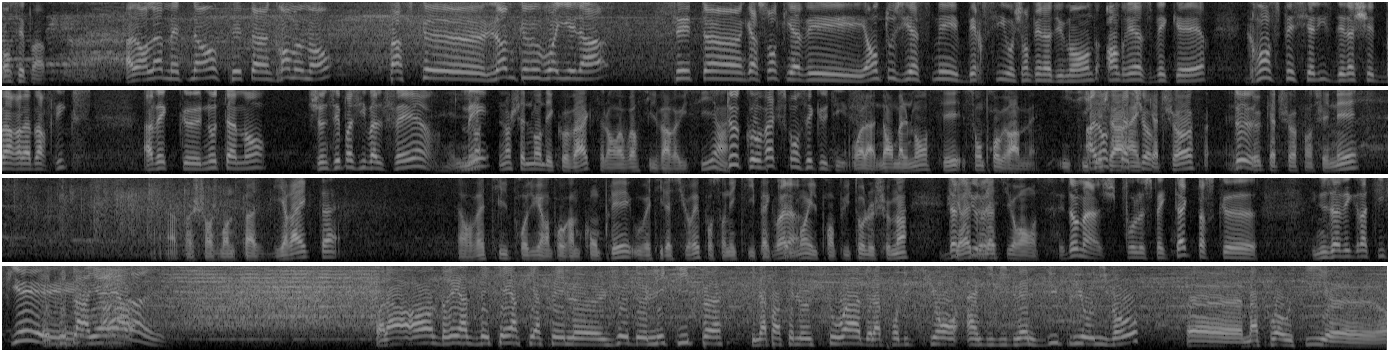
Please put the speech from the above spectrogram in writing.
On ne sait pas. Alors là, maintenant, c'est un grand moment parce que l'homme que vous voyez là, c'est un garçon qui avait enthousiasmé Bercy au championnat du monde, Andreas Becker, grand spécialiste des lâchers de barre à la barre fixe, avec euh, notamment, je ne sais pas s'il va le faire, mais L'enchaînement des Kovacs, alors on va voir s'il va réussir. deux Kovacs consécutifs. Voilà, normalement c'est son programme. Ici Allons, déjà un. Katchoff, Deux. deux Katchoff enchaînés. Après changement de phase direct. Alors va-t-il produire un programme complet ou va-t-il assurer pour son équipe? Actuellement, Voilà. il prend plutôt le chemin de l'assurance. C'est dommage pour le spectacle parce que il nous avait gratifié. Et triple arrière. Ah, Voilà, Andreas Becker qui a fait le jeu de l'équipe, qui n'a pas fait le choix de la production individuelle du plus haut niveau. Euh, ma foi aussi, euh,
